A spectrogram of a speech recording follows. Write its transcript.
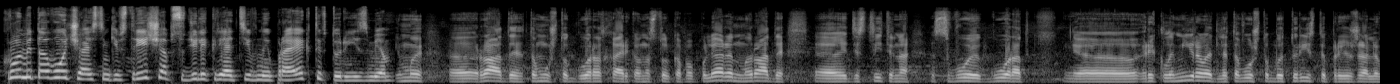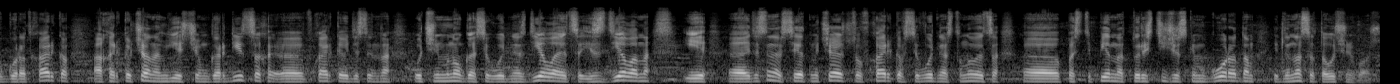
Кроме того, участники встречи обсудили креативные проекты в туризме. И мы э, рады тому, что город Харьков настолько популярен. Мы рады э, действительно свой город э, рекламировать для того, чтобы туристы приезжали в город Харьков. А харьковчанам есть чем гордиться. В Харькове действительно очень много сегодня сделается и сделано. И действительно все отмечают, что в Харьков сегодня становится э, постепенно туристическим городом, и для нас это очень важно.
